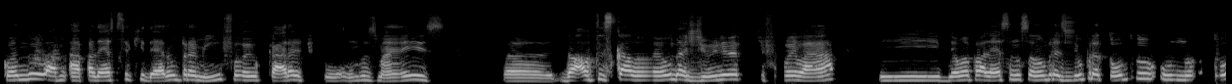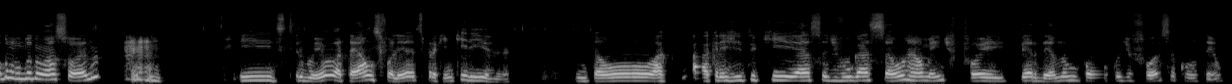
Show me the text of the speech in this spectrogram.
quando a, a palestra que deram para mim foi o cara, tipo, um dos mais uh, do alto escalão da Júnior, que foi lá e deu uma palestra no Salão Brasil para todo, o, todo mundo do nosso ano e distribuiu até uns folhetos para quem queria. Né? Então, acredito que essa divulgação realmente foi perdendo um pouco de força com o tempo.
